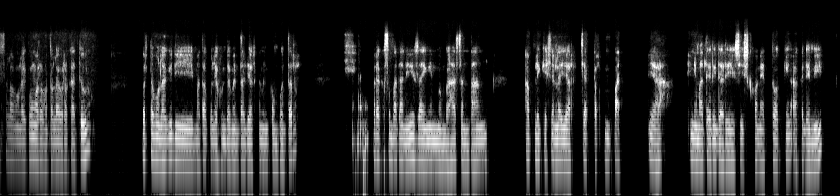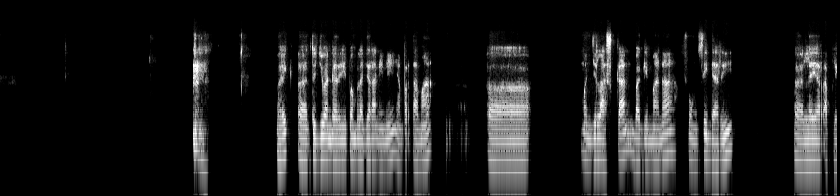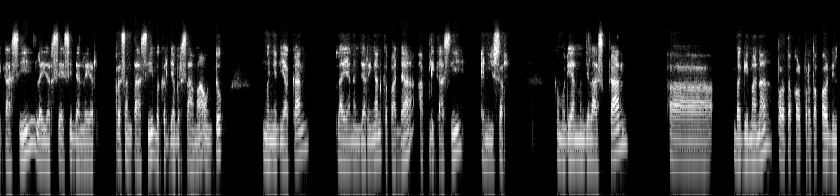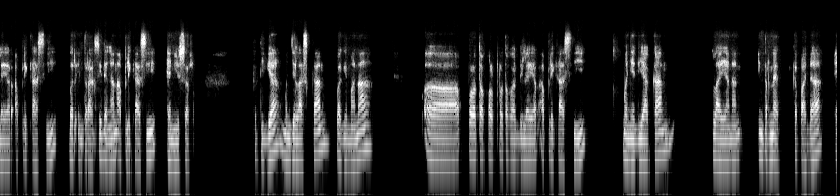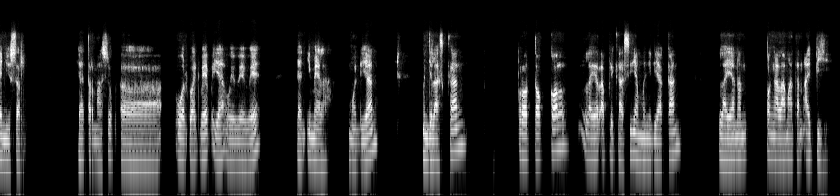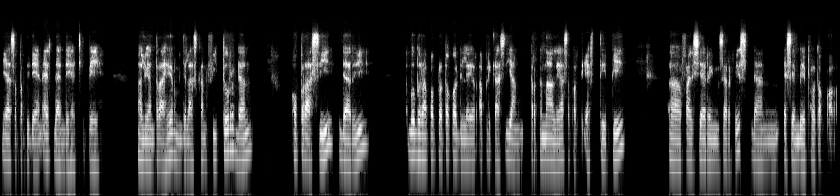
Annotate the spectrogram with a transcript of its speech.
Assalamualaikum warahmatullahi wabarakatuh. Bertemu lagi di mata kuliah fundamental jaringan komputer. Pada kesempatan ini saya ingin membahas tentang application layer chapter 4. Ya, ini materi dari Cisco Networking Academy. Baik, uh, tujuan dari pembelajaran ini yang pertama uh, menjelaskan bagaimana fungsi dari eh, layer aplikasi, layer sesi, dan layer presentasi bekerja bersama untuk menyediakan layanan jaringan kepada aplikasi end user. Kemudian menjelaskan eh, bagaimana protokol-protokol di layer aplikasi berinteraksi dengan aplikasi end user. Ketiga, menjelaskan bagaimana protokol-protokol di layar aplikasi menyediakan layanan internet kepada end user ya termasuk uh, World Wide Web ya www dan email. Kemudian menjelaskan protokol layar aplikasi yang menyediakan layanan pengalamatan IP ya seperti DNS dan DHCP. Lalu yang terakhir menjelaskan fitur dan operasi dari beberapa protokol di layer aplikasi yang terkenal ya seperti FTP, eh, file sharing service dan SMB protokol.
